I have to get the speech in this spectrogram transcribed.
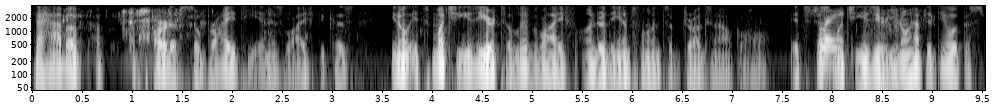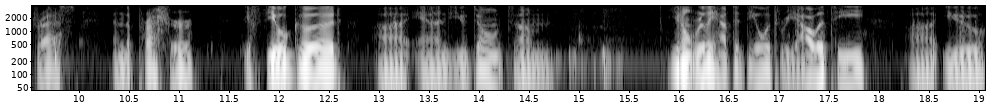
to have a, a, a part of sobriety in his life because you know it's much easier to live life under the influence of drugs and alcohol. It's just Right. much easier. You don't have to deal with the stress and the pressure. You feel good, uh, and you don't um, you don't really have to deal with reality. Uh, you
